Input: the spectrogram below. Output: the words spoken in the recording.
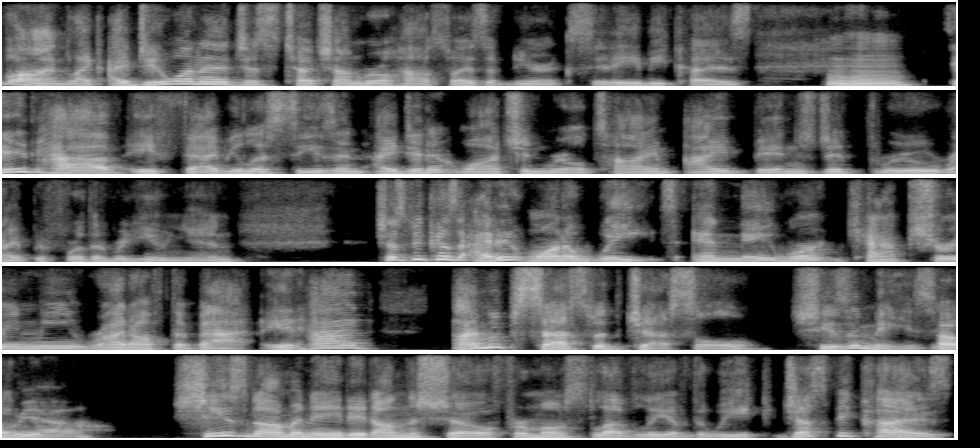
fun. Like I do want to just touch on Real Housewives of New York City because hmm did have a fabulous season. I didn't watch in real time. I binged it through right before the reunion just because I didn't want to wait and they weren't capturing me right off the bat. It had I'm obsessed with Jessel. She's amazing. Oh yeah. She's nominated on the show for most lovely of the week just because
